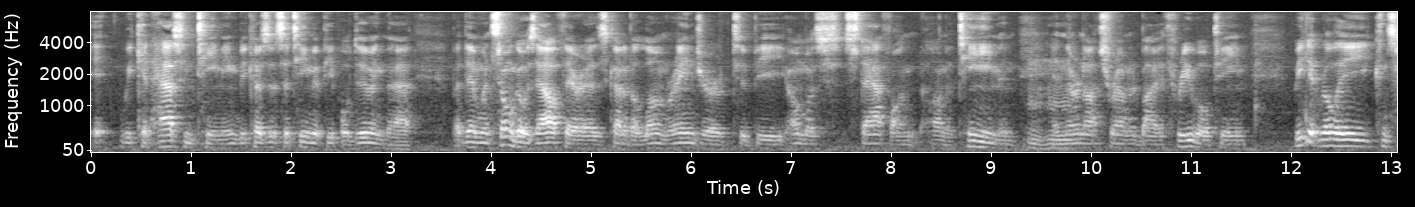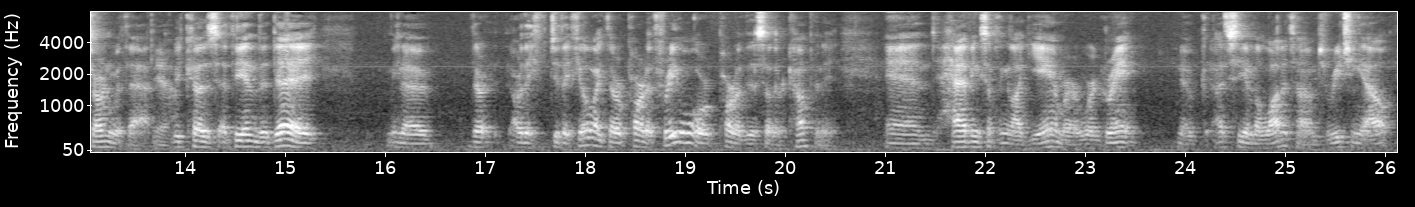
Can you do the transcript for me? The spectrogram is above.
it, we can have some teaming because it's a team of people doing that. But then when someone goes out there as kind of a lone ranger to be almost staff on, on a team and, Mhm. and they're not surrounded by a ThreeWill team, we get really concerned with that Yeah. because at the end of the day, you know, are they do they feel like they're a part of ThreeWill or part of this other company? And having something like Yammer, where Grant, you know, I see him a lot of times reaching out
